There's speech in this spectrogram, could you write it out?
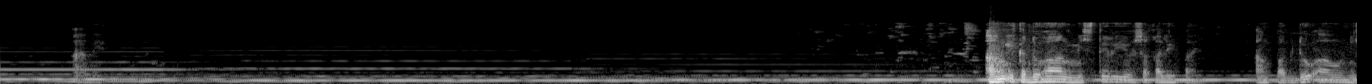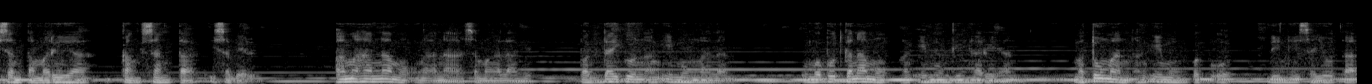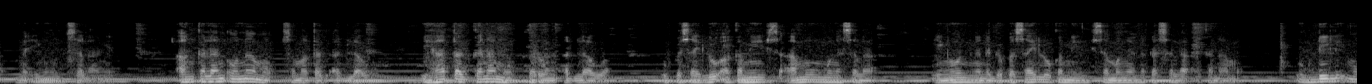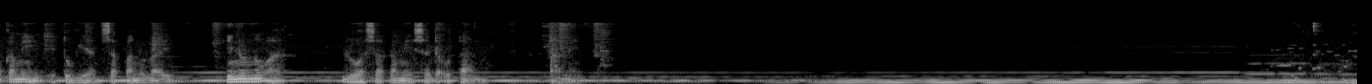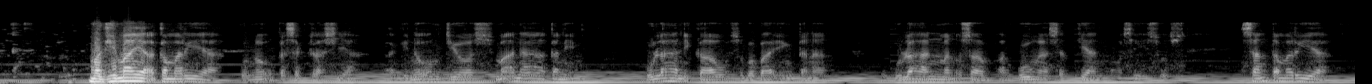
Ang ikaduhang misteryo sa kalipay, ang pagduaw ni Santa Maria kang Santa Isabel. Amahan namo nga anaa sa mga langit, pagdaygon ang imong ngalan, umabot ka namo ang imong gingharian, matuman ang imong pagbuot dinhi sa yuta na ingon sa langit. Ang kalan-o namo sa matag adlaw, ihatag ka namo karong adlaw, ug pasaylua kami sa among mga sala, ingon nga nagapasaylo kami sa mga nakasala kanamo. Ug dili mo kami itugyan sa panulay, hinunua, luwasa kami sa dautan. Amen. Maghimaya ka Maria, puno ka sa grasya. Ang Ginoong Dios maana kanimo. Bulahan ikaw sa babaeng tanan. Bulahan man usab ang bunga sa tiyan mo si Jesus. Santa Maria,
